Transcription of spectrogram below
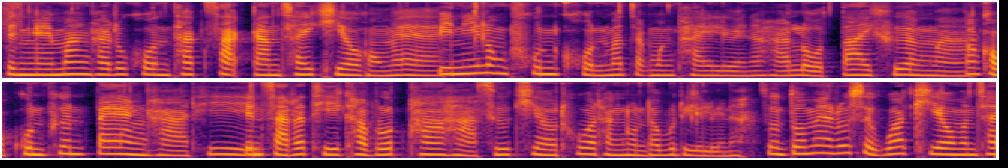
เป็นไงมั่งคะทุกคนทักษะการใช้เคียวของแม่ ปีนี้ลงทุนขนมาจากเมืองไทยเลยนะคะ โหลดใต้เครื่องมา ต้องขอบคุณเพื่อนแป้งค่ะ ที่เป็นสารถีขับรถพาหาซื้อเคียวทั่วทั้งนนทบุรีเลยนะ ส่วนตัวแม่รู้สึกว่าเคียวมันใช้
